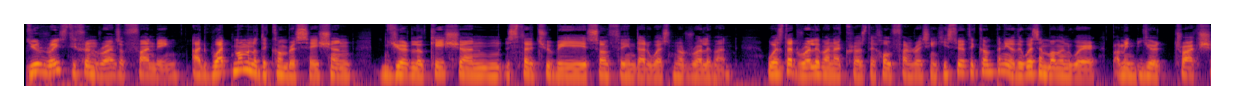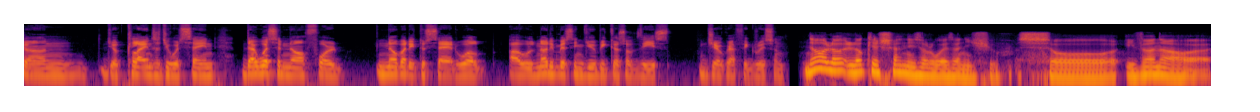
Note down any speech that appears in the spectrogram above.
You raised different rounds of funding. At what moment of the conversation your location started to be something that was not relevant? Was that relevant across the whole fundraising history of the company, or there was a moment where, I mean, your traction, your clients that you were saying, that was enough for nobody to say, well, I will not invest in you because of this geographic reason? No, lo- location is always an issue. So even our,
